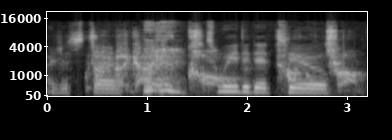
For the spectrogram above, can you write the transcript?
I just uh, about a guy who called tweeted it to Donald Trump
